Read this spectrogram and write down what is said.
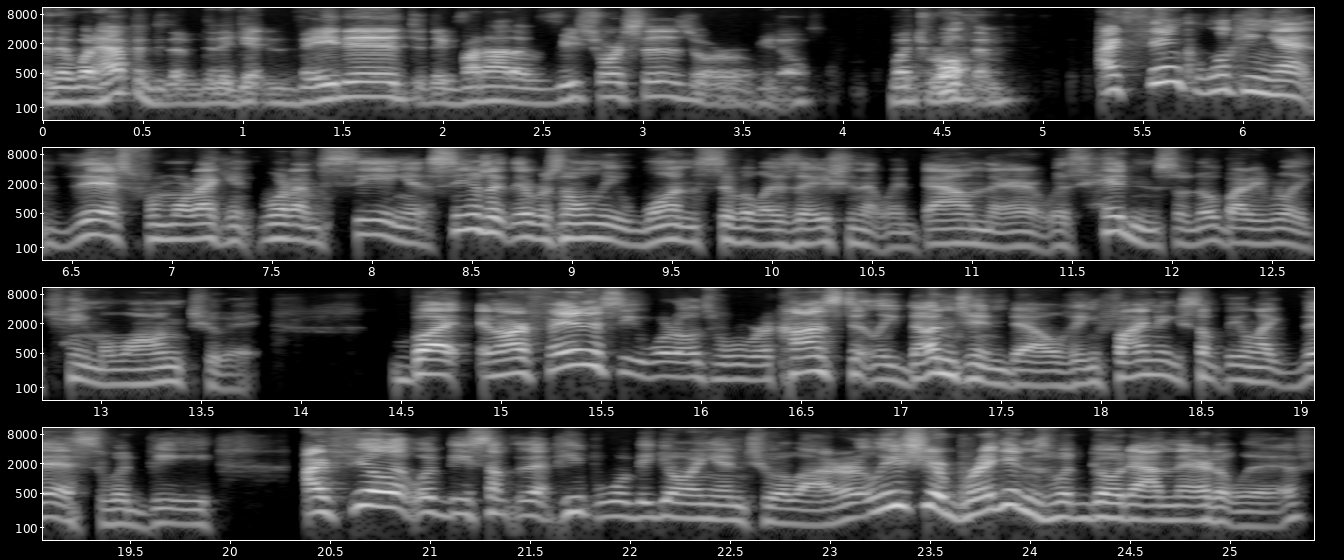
and then what happened to them? Did they get invaded? Did they run out of resources, or you know, what drove Well, them? I think looking at this from what I can what I'm seeing, it seems like there was only one civilization that went down there. It was hidden, so nobody really came along to it. But in our fantasy worlds where we're constantly dungeon delving, finding something like this would be I feel it would be something that people would be going into a lot, or at least your brigands would go down there to live.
